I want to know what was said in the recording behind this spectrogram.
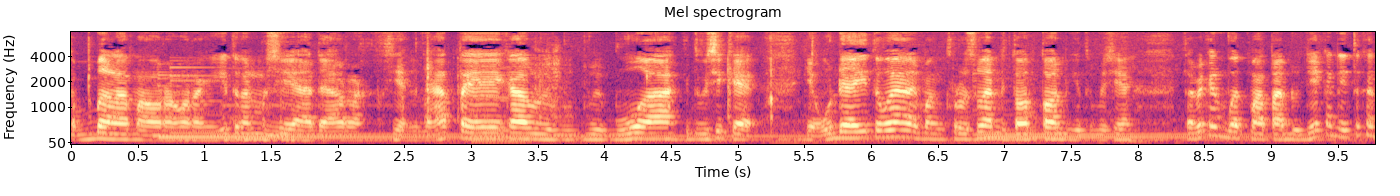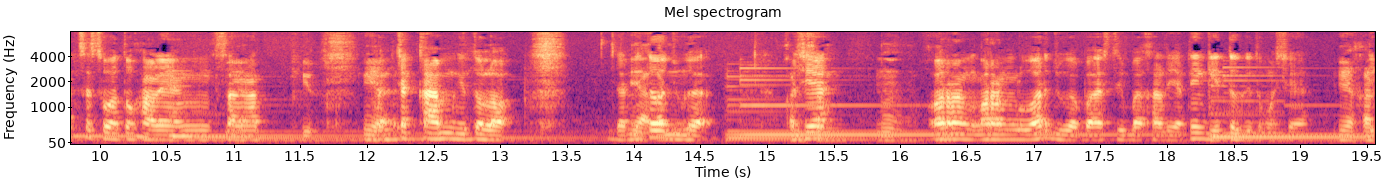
kebal sama orang-orang gitu kan. Masih ada orang yang nyate kan beli, beli buah gitu. Sih kayak ya udah itu kan emang kerusuhan ditonton gitu misalnya tapi kan buat mata dunia kan itu kan sesuatu hal yang sangat Iya. mencekam gitu loh. Dan Ya, itu kan juga maksudnya. Hmm. orang-orang luar juga pasti bakal lihatnya gitu gitu maksudnya ya kan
